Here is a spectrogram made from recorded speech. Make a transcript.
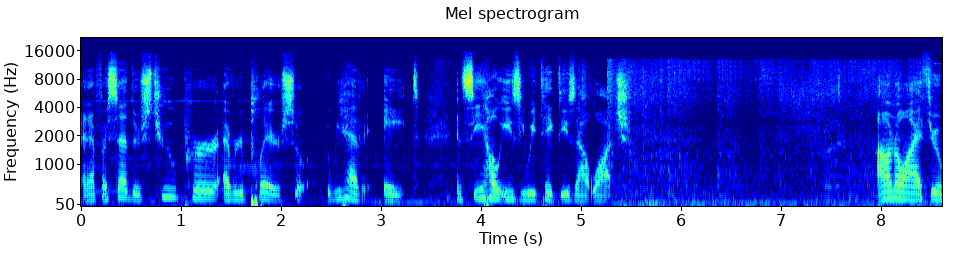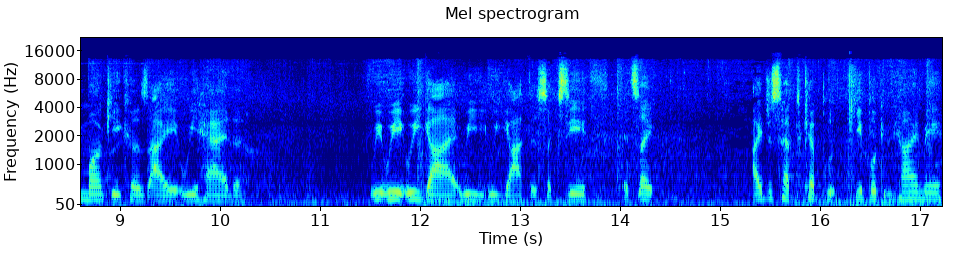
and if I said there's two per every player, so we have eight. And see how easy we take these out. Watch. I don't know why I threw a monkey because I we had we, we we got we we got this. Like, see, it's like I just have to keep keep looking behind me.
